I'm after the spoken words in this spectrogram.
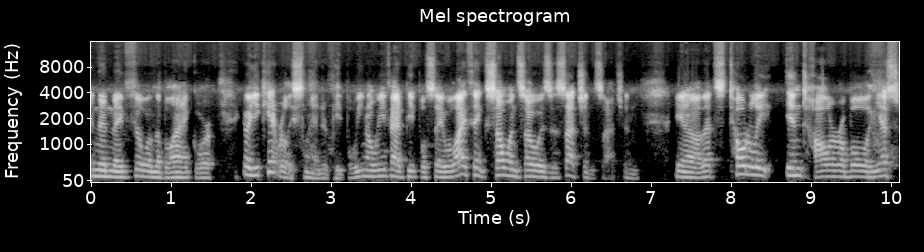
and then they fill in the blank, or, you know, you can't really slander people. You know, we've had people say, well, I think so and so is a such and such. And, you know, that's totally intolerable. And yes,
